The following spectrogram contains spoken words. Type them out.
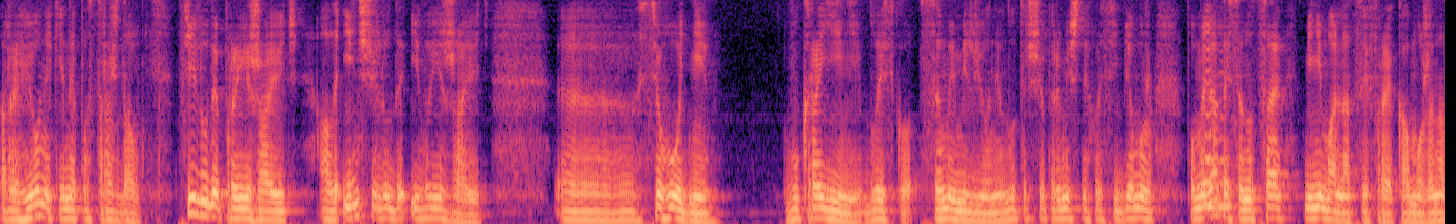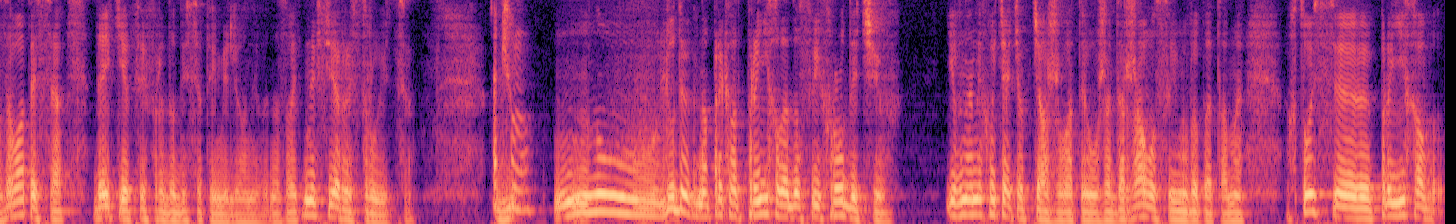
регіон, який не постраждав. Ці люди приїжджають, але інші люди і виїжджають. Е, сьогодні в Україні близько 7 мільйонів внутрішньопереміщених осіб. Я можу помилятися, але це мінімальна цифра, яка може називатися. Деякі цифри до 10 мільйонів називають. Не всі реєструються. А чому? Ну, люди, наприклад, приїхали до своїх родичів, і вони не хочуть обтяжувати вже державу своїми виплатами. Хтось е, приїхав,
